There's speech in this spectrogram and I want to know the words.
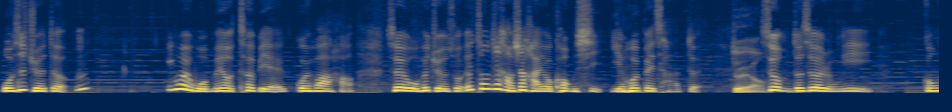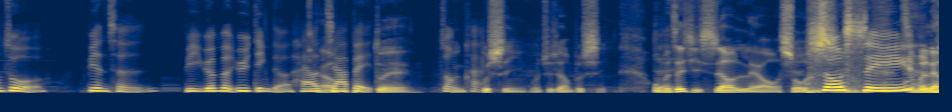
我是觉得，嗯，因为我没有特别规划好，所以我会觉得说，哎，中间好像还有空隙，也会被插队。对啊，所以我们都是会容易工作变成比原本预定的还要加倍的对状态，不行，我觉得这样不行。我们这一集是要聊收收心，怎么聊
